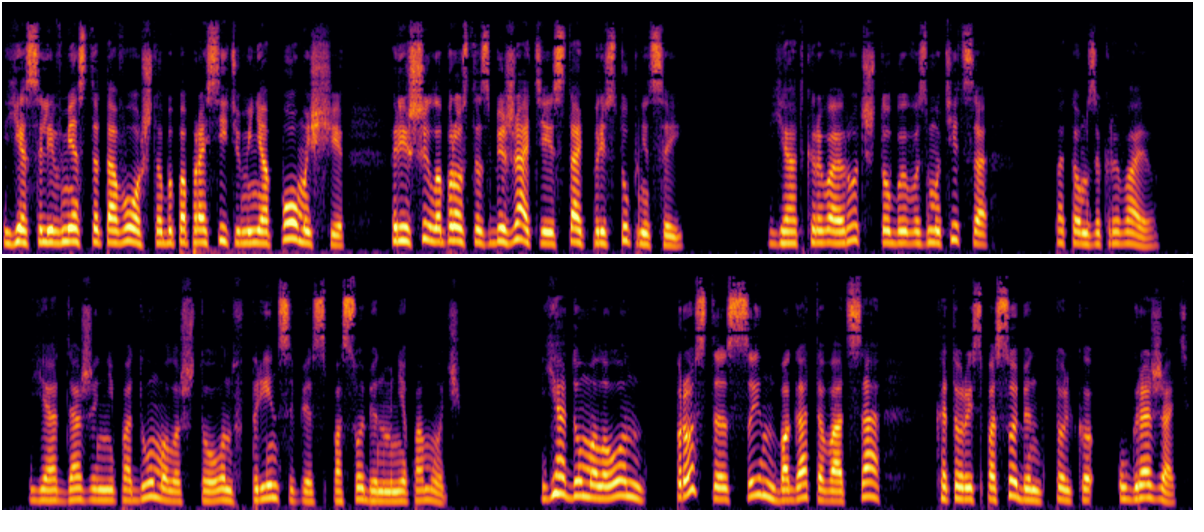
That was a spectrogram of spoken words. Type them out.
Если вместо того, чтобы попросить у меня помощи, решила просто сбежать и стать преступницей. Я открываю рот, чтобы возмутиться, потом закрываю. Я даже не подумала, что он в принципе способен мне помочь. Я думала, он просто сын богатого отца, который способен только угрожать.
